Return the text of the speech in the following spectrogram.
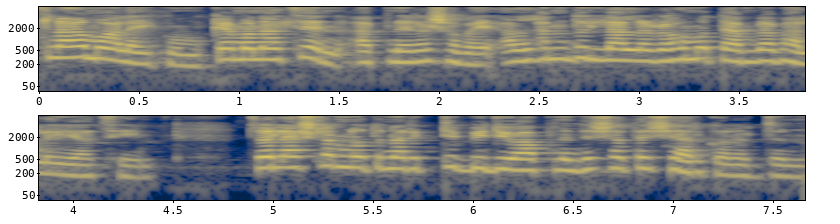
আসসালামু আলাইকুম। কেমন আছেন? আপনারা সবাই? আলহামদুলিল্লাহ, আল্লাহর রহমতে আমরা ভালোই আছি। চলে আসলাম নতুন আরেকটি ভিডিও আপনাদের সাথে শেয়ার করার জন্য।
